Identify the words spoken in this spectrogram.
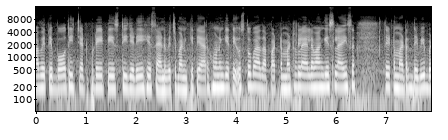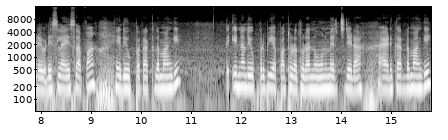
ਆਵੇ ਤੇ ਬਹੁਤ ਹੀ ਚਟਪਟੇ ਟੇਸਟੀ ਜਿਹੜੇ ਇਹ ਸੈਂਡਵਿਚ ਬਣ ਕੇ ਤਿਆਰ ਹੋਣਗੇ ਤੇ ਉਸ ਤੋਂ ਬਾਅਦ ਆਪਾਂ ਟਮਾਟਰ ਲੈ ਲਵਾਂਗੇ ਸਲਾਈਸ ਤੇ ਟਮਾਟਰ ਦੇ ਵੀ ਬੜੇ ਬੜੇ ਸਲਾਈਸ ਆਪਾਂ ਇਹਦੇ ਉੱਪਰ ਰੱਖ ਦਵਾਂਗੇ ਤੇ ਇਹਨਾਂ ਦੇ ਉੱਪਰ ਵੀ ਆਪਾਂ ਥੋੜਾ ਥੋੜਾ ਨੂਨ ਮਿਰਚ ਜਿਹੜਾ ਐਡ ਕਰ ਦਵਾਂਗੇ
